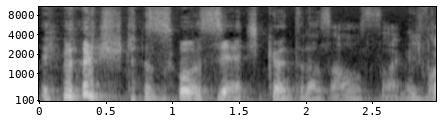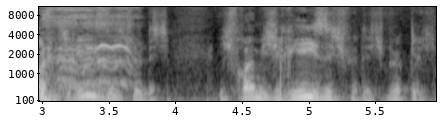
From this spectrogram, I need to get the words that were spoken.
Ich wünschte so sehr, ich könnte das auch sagen. Ich freue mich riesig für dich. Ich freue mich riesig für dich, wirklich.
